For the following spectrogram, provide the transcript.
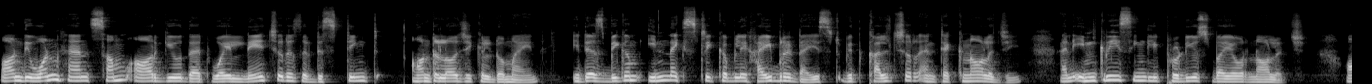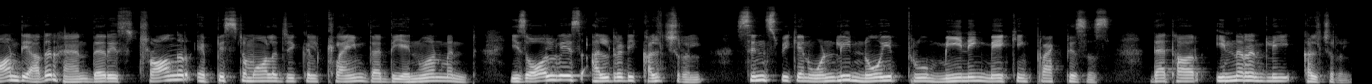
On the one hand, some argue that while nature is a distinct ontological domain, it has become inextricably hybridized with culture and technology and increasingly produced by our knowledge. On the other hand, there is stronger epistemological claim that the environment is always already cultural since we can only know it through meaning making practices that are inherently cultural.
